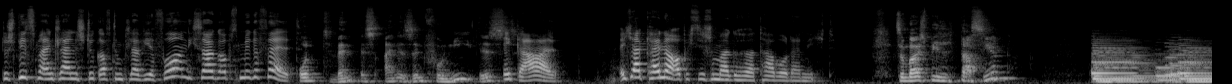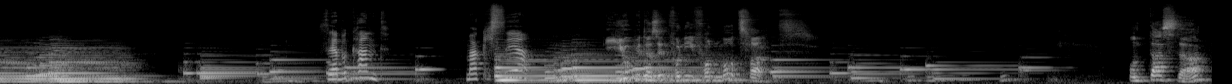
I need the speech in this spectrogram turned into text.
Du spielst mir ein kleines Stück auf dem Klavier vor und ich sage, ob es mir gefällt. Und wenn es eine Sinfonie ist, Egal. Ich erkenne, ob ich sie schon mal gehört habe oder nicht. zum Beispiel das hier, Sehr bekannt. Mag ich sehr. die Jupiter-Sinfonie von Mozart. Und das da,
